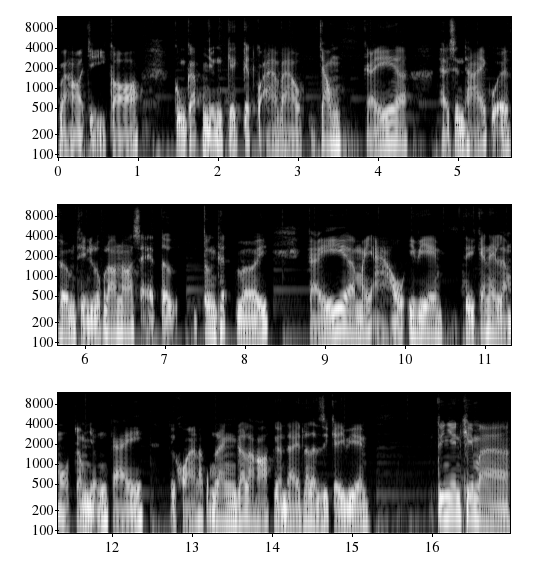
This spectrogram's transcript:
và họ chỉ có cung cấp những cái kết quả vào trong cái ờ, hệ sinh thái của Ethereum thì lúc đó nó sẽ tự tương thích với cái ờ, máy ảo EVM thì cái này là một trong những cái từ khóa nó cũng đang rất là hot gần đây đó là ZK EVM tuy nhiên khi mà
